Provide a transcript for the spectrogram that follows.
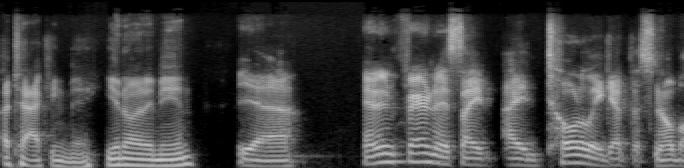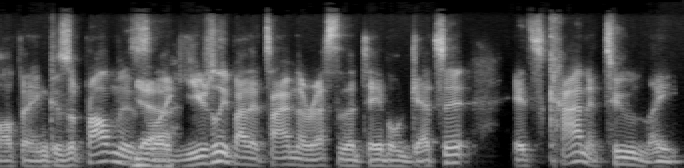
attacking me. You know what I mean? yeah. And in fairness, I I totally get the snowball thing because the problem is Yeah. like usually by the time the rest of the table gets it, it's kind of too late.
